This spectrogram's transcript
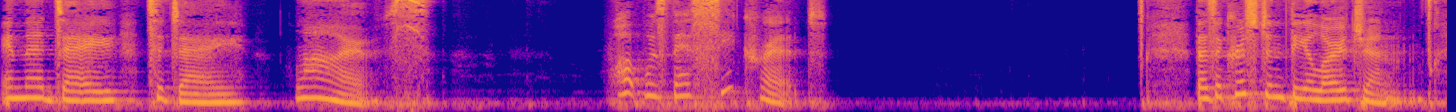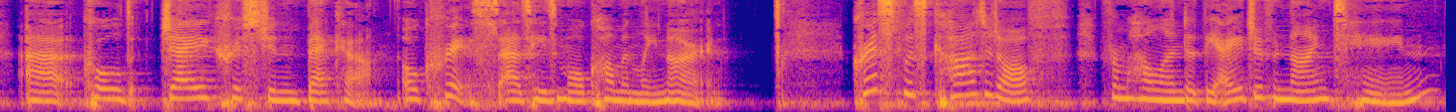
in their day-to-day lives. What was their secret? There's a Christian theologian uh, called J. Christiaan Beker, or Chris as he's more commonly known. Chris was carted off from Holland at the age of 19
